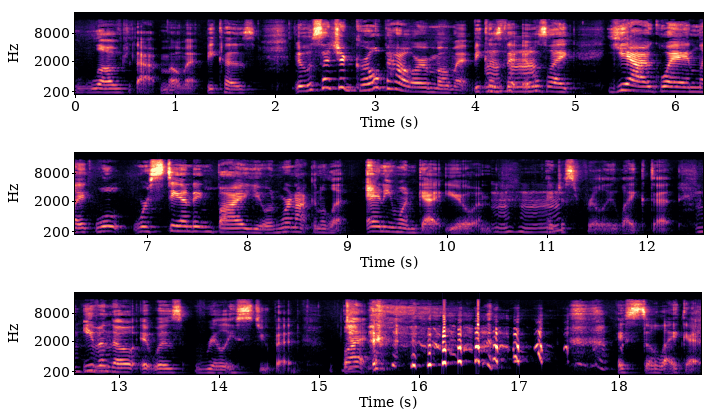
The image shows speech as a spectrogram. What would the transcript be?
loved that moment because it was such a girl power moment because the- it mm-hmm. was like yeah Gwen like well we're standing by you and we're not going to let anyone get you. And mm-hmm. I just really liked it mm-hmm. even though it was really stupid. But I still like it.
